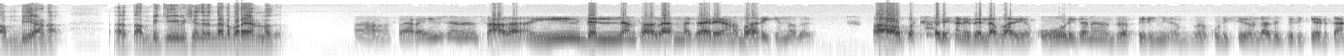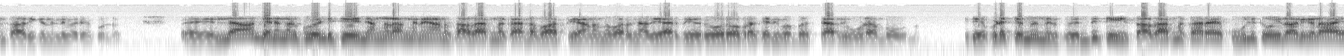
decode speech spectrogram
തമ്പിയാണ്. തമ്പിക്ക് ഈ വിഷയത്തിൽ എന്താണ് പറയാനുള്ളത്? ആ സാറേ ഈ വിഷയം ഈ ഇതെല്ലാം സാധാരണക്കാരെയാണ് ബാധിക്കുന്നത്. പാവപ്പെട്ടവരെയാണ് ഇതെല്ലാം ബാധിക്കുന്നത്. കോടിക്കണക്കിന് രൂപ പിരിഞ്ഞ് കുടിച്ചുകൊണ്ട് അത് പിരിച്ചെടുക്കാൻ സാധിക്കുന്നില്ല ഇവരെ കൊണ്ട്. എല്ലാ ജനങ്ങൾക്ക് വേണ്ടി ഞങ്ങൾ അങ്ങനെയാണ് സാധാരണക്കാരുടെ പാർട്ടിയാണെന്ന് പറഞ്ഞ് അധികാരത്തിൽ ഓരോ പ്രാവശ്യം ഇപ്പൊ ബസ് ചാർജ് കൂടാൻ പോകുന്നു. ഇത് എവിടെ ചെന്ന് നിൽക്കും? എന്ത് ചെയ്യും? സാധാരണക്കാരായ കൂലി തൊഴിലാളികളായ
